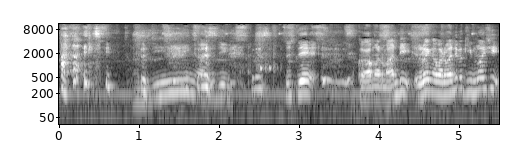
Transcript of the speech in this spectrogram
Anjing. Anjing anjing. terus. Terus dia ke kamar mandi. Lo yang kamar mandi pakai Kimlo sih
